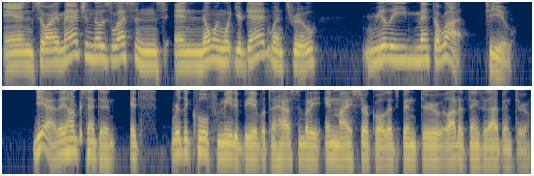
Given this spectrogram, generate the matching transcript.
And so I imagine those lessons and knowing what your dad went through really meant a lot to you. Yeah, they 100% did. It's really cool for me to be able to have somebody in my circle that's been through a lot of the things that I've been through.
